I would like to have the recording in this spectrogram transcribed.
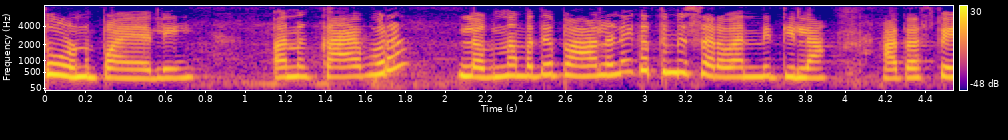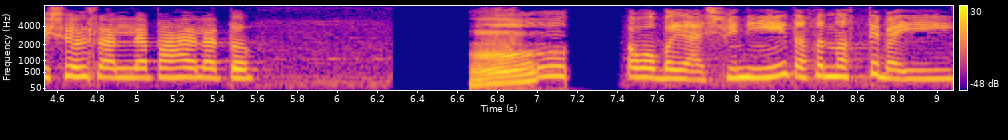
तोंड पायाले. आणि काय बरं? लग्नामध्ये पाहिलं नाही का तुम्ही सर्वांनी तिला? आता स्पेशल चालल्या पाहायला तर. अहो बाई अश्विनी तसं नसते बाई.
